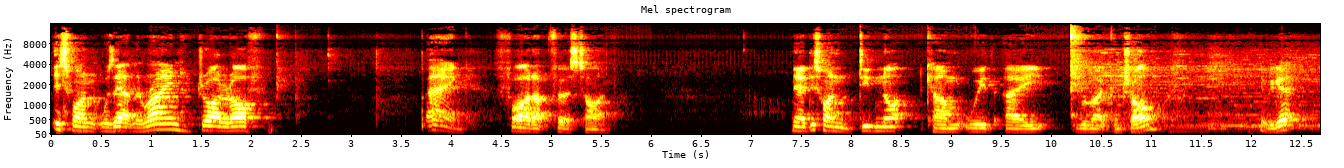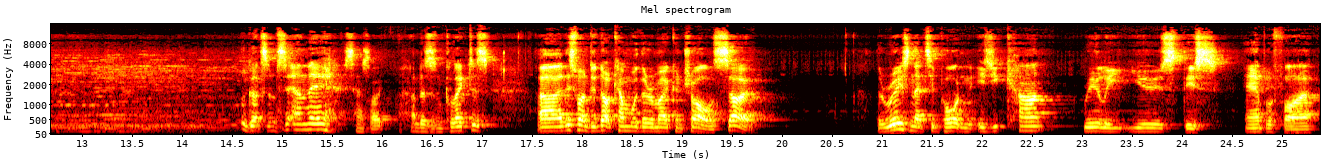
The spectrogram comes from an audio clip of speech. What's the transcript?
This one was out in the rain, dried it off, bang, fired up first time. Now this one did not come with a remote control. Here we go. We've got some sound there, sounds like hunters and collectors. Uh, this one did not come with a remote control, so the reason that's important is you can't really use this amplifier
